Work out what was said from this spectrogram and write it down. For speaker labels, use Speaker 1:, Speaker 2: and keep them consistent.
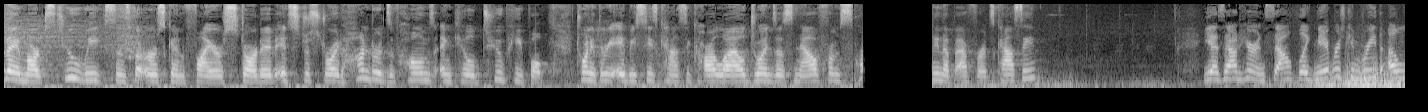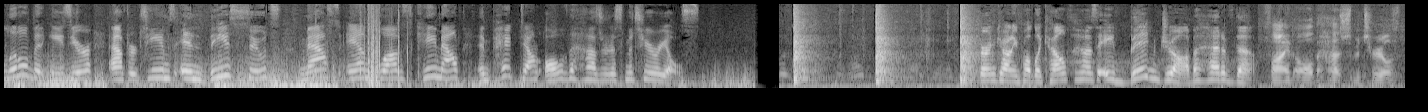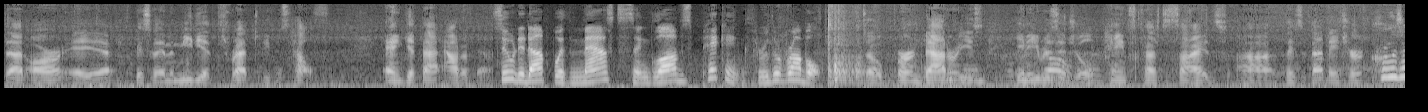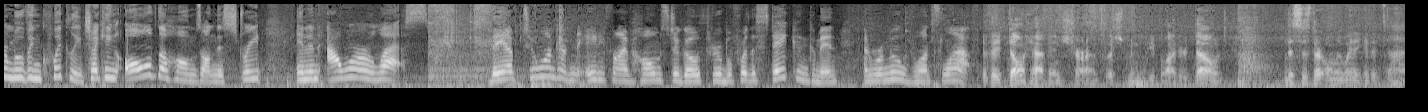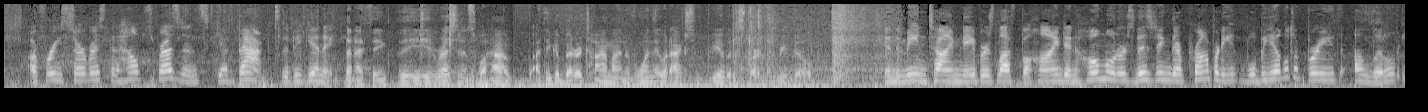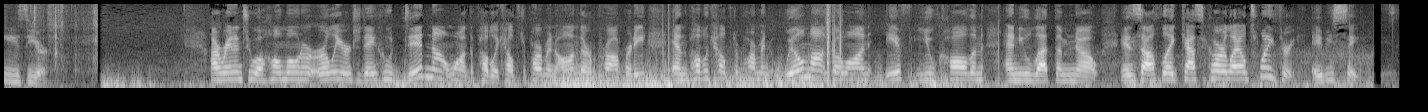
Speaker 1: Today marks two weeks since the Erskine fire started. It's destroyed hundreds of homes and killed two people. 23 ABC's Cassie Carlisle joins us now from cleanup efforts. Cassie?
Speaker 2: Yes, out here in South Lake, neighbors can breathe a little bit easier after teams in these suits, masks, and gloves came out and picked out all of the hazardous materials. Kern County Public Health has a big job ahead of them.
Speaker 3: Find all the hazardous materials that are a, basically an immediate threat to people's health and get that out of there.
Speaker 2: Suited up with masks and gloves, picking through the rubble.
Speaker 3: So burned batteries, any residual paints, pesticides, uh, things of that nature.
Speaker 2: Crews are moving quickly, checking all of the homes on this street in an hour or less. They have 285 homes to go through before the state can come in and remove what's left.
Speaker 3: If they don't have insurance, which many people out here don't, this is their only way to get it done.
Speaker 2: A free service that helps residents get back to the beginning.
Speaker 4: Then I think the residents will have, I think, a better timeline of when they would actually be able to start to rebuild.
Speaker 2: In the meantime, neighbors left behind and homeowners visiting their property will be able to breathe a little easier. I ran into a homeowner earlier today who did not want the public health department on their property, and the public health department will not go on if you call them and you let them know. In South Lake, Cassie Carlisle, 23 ABC.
